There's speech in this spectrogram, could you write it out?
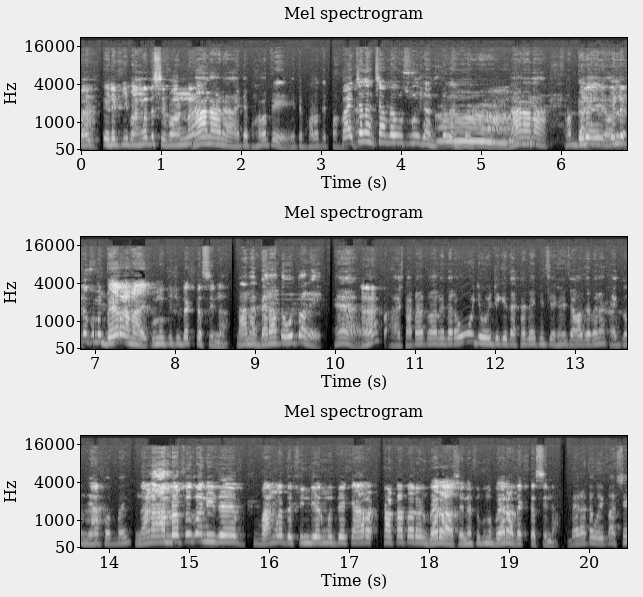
ভাই হ্যাঁ। এটা কি বাংলাদেশের পাহাড় না? না না না এটা ভারতে এটা ভারতের পাহাড়। ভাই চলেন আমরা উঠবো যান চলেন। না না না এনে তো কোনো বেড়া নাই কোনো কিছু দেখতেছি না। না না বেড়া তো ওই পারে হ্যাঁ। হ্যাঁ? কাটার পারে বেড়া ওই যে ওইদিকে দেখা যায় কিন্তু এখানে যাওয়া যাবে না একদম নিরাপদ ভাই। না না আমরা তো জানি যে বাংলাদেশ ইন্ডিয়ার মধ্যে কার কাটা তারের বেড়া আছে এনে তো কোনো বেড়া দেখতেছি না। বেড়াটা ওই পাশে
